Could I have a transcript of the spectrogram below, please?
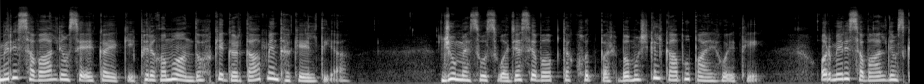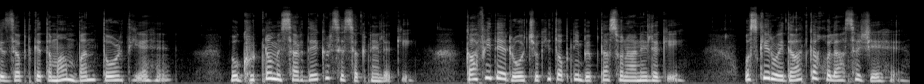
मेरे सवाल ने उसे एकाएकी फिर गमो अंदोह के गर्दाब में धकेल दिया। जो महसूस हुआ, जैसे वह अब तक खुद पर बमुश्किल काबू पाए हुए थी। और मेरे सवाल ने उसके जब्त के तमाम बंद तोड़ दिए हैं। वो घुटनों में सर देकर से सकने लगी। काफ़ी देर रो चुकी तो अपनी बिपता सुनाने लगी। उसकी रोईदात का खुलासा ये है।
